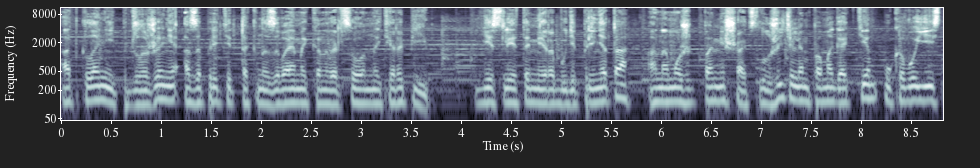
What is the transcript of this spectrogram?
отклонить предложение о запрете так называемой конверсионной терапии – если эта мера будет принята, она может помешать служителям помогать тем, у кого есть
